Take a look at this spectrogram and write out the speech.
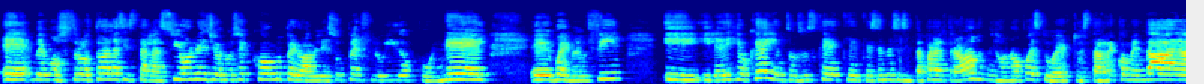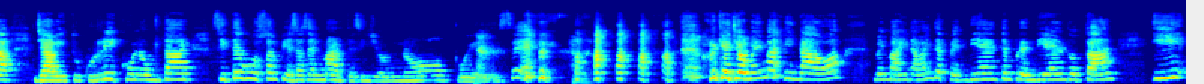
Eh, me mostró todas las instalaciones, yo no sé cómo, pero hablé súper fluido con él. Eh, bueno, en fin. Y, y, le dije, ok, entonces, ¿qué, ¿qué, qué, se necesita para el trabajo? me dijo, no, pues tú, tú estás recomendada, ya vi tu currículum, tal. Si te gusta, empiezas el martes. Y yo, no puede ser. Porque yo me imaginaba, me imaginaba independiente, emprendiendo, tan. Y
